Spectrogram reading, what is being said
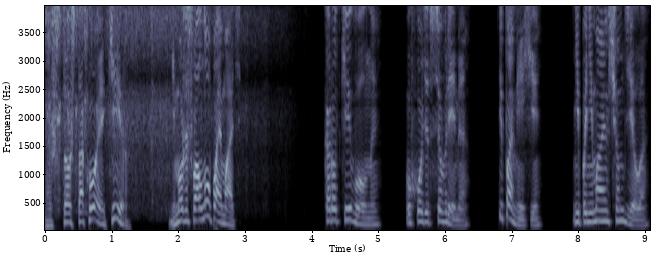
Ну что ж такое, Кир? Не можешь волну поймать? Короткие волны. Уходит все время. И помехи. Не понимаю, в чем дело.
